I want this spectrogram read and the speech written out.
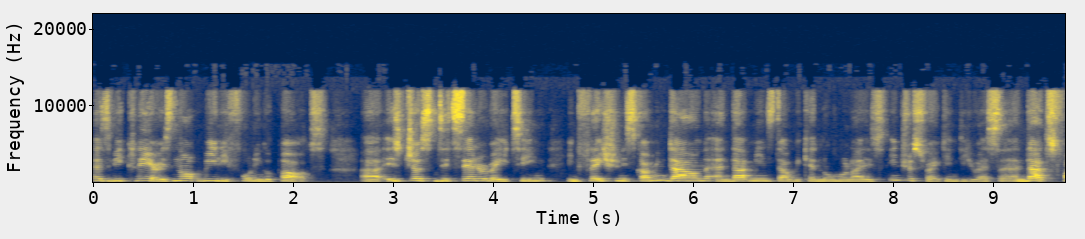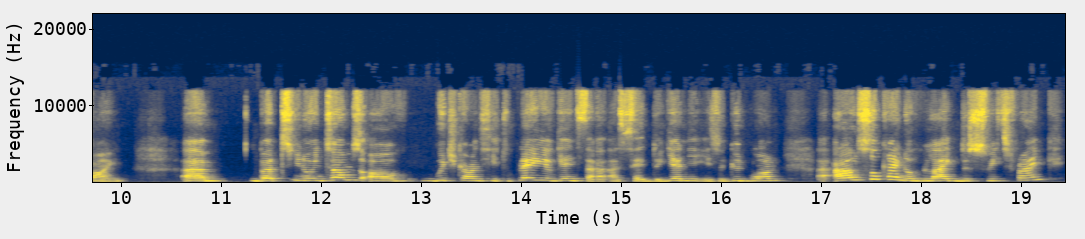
let's be clear, is not really falling apart. Uh, it's just decelerating. Inflation is coming down, and that means that we can normalize interest rate in the U.S., and that's fine. Um, but you know, in terms of which currency to play against, I, I said the yen is a good one. I also kind of like the Swiss franc,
